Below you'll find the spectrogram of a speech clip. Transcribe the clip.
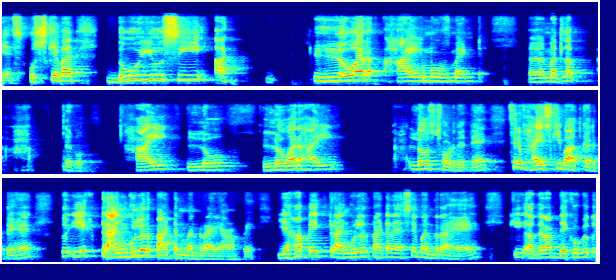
यस उसके बाद do you see a lower high movement मतलब देखो high low lower high lows छोड़ देते हैं, सिर्फ़ हाइस की बात करते हैं तो एक ट्रैंगुलर पैटर्न बन रहा है यहाँ पे। यहाँ पे एक ट्रैंगुलर पैटर्न ऐसे बन रहा है कि अगर आप देखोगे तो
